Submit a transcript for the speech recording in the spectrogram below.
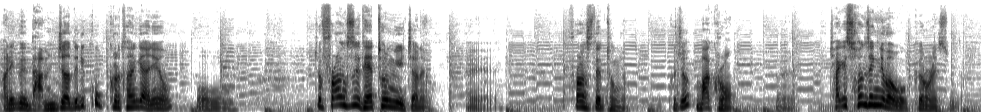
아니 그 남자들이 꼭 그렇다는 게 아니에요. 어. 저 프랑스 대통령 있잖아요. 예. 프랑스 대통령. 그죠? 마크롱. 예. 자기 선생님하고 결혼했습니다.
